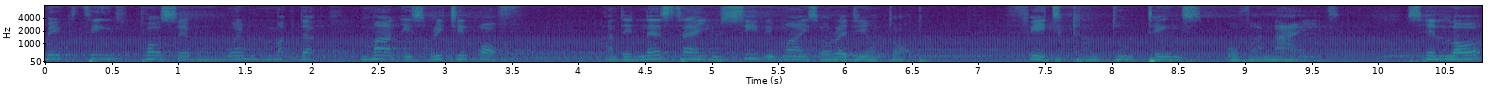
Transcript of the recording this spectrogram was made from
makes things possible when the man is written off. And the next time you see the man is already on top. Faith can do things overnight. Say, Lord,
